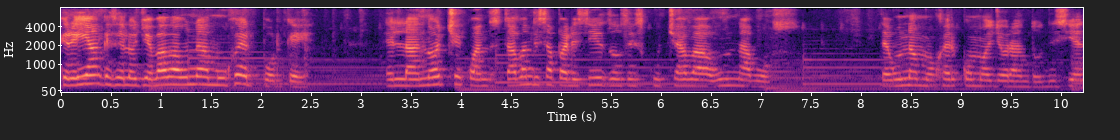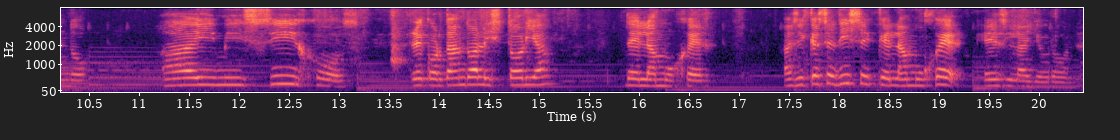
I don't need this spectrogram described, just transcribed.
creían que se los llevaba una mujer porque en la noche, cuando estaban desaparecidos, escuchaba una voz de una mujer como llorando, diciendo, ¡ay, mis hijos! recordando a la historia de la mujer. Así que se dice que la mujer es la llorona.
